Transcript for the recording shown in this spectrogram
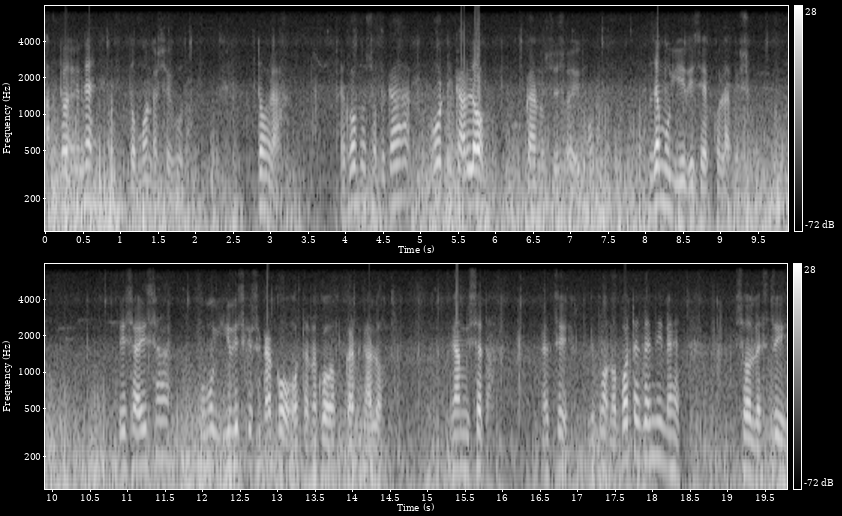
Αυτό είναι το μόνο σίγουρο. Τώρα, εγώ προσωπικά, ό,τι καλό κάνω στη ζωή μου, δεν μου γυρίζει εύκολα πίσω. Ίσα ίσα που μου γυρίζει και σε κακό όταν εγώ έχω κάνει καλό. Γάμισέ τα. Έτσι. Λοιπόν, οπότε δεν είναι σε όλες τις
